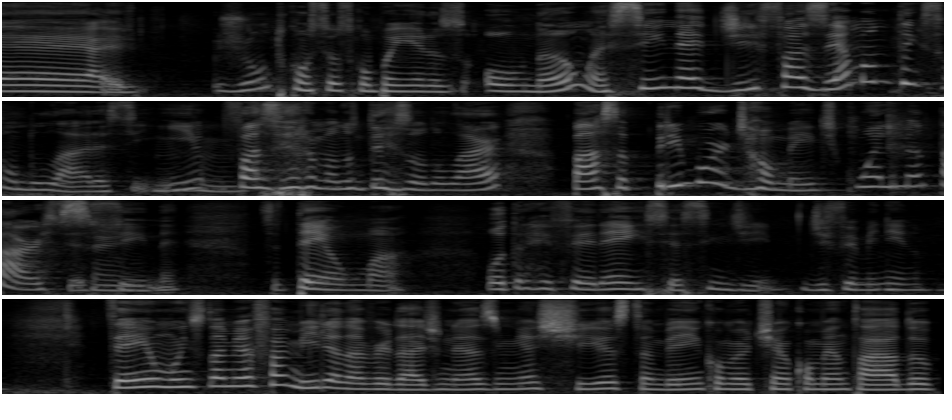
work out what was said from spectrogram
é, junto com seus companheiros ou não, assim, né, de fazer a manutenção do lar, assim. E fazer a manutenção do lar passa primordialmente com alimentar-se, Sim. assim, né? Você tem alguma outra referência, assim, de, de feminino? Tenho muito da minha família, na verdade, né? As minhas tias também, como eu tinha comentado,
